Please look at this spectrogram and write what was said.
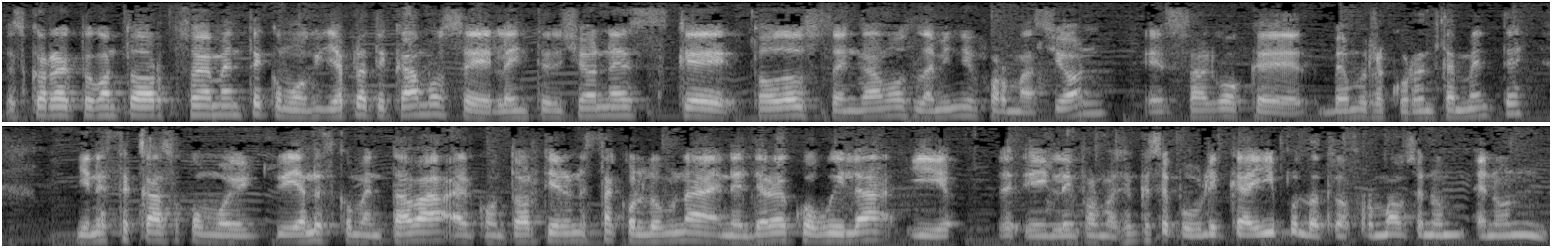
Es correcto, contador. Pues, obviamente, como ya platicamos, la intención es que todos tengamos la misma información. Es algo que vemos recurrentemente. Y en este caso, como ya les comentaba, el contador tiene esta columna en el diario de Coahuila y, la información que se publica ahí, pues la transformamos en un, en un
